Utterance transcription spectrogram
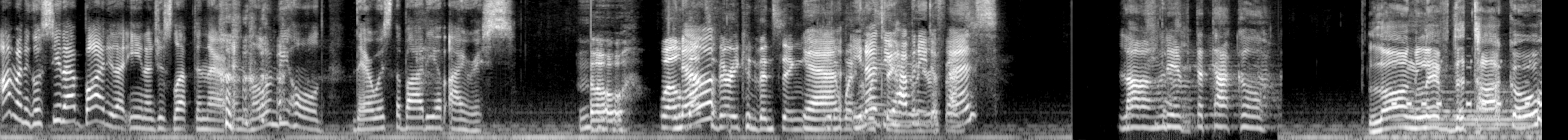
I'm gonna go see that body that Ina just left in there." And lo and behold, there was the body of IRyS. Oh. Well, No. that's a very convincing. Yeah. way Ina, do you have any your defense? Long live the taco. Long live the taco.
